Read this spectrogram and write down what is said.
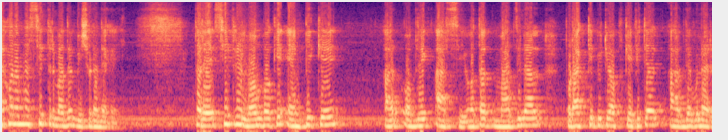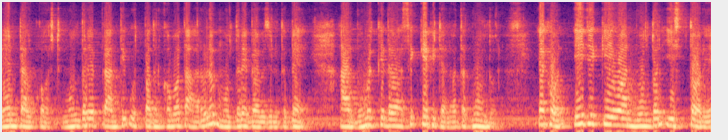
এখন আমরা চিত্রের মাধ্যমে বিষয়টা দেখাই। তাহলে চিত্রের লম্বকে এমপিকে আর অবলিক আরসি, অর্থাৎ মার্জিনাল প্রোডাক্টিভিটি অফ ক্যাপিটাল আর দে বলে রেন্টাল কস্ট মূলধনের প্রান্তিক উৎপাদন ক্ষমতা আর হলো মূলধনের ব্যবজনিত ব্যয়, আর ভূমিকে দেওয়া আছে ক্যাপিটাল অর্থাৎ মূলধন। এখন এই যে কে ওয়ান মূলধন স্তরে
